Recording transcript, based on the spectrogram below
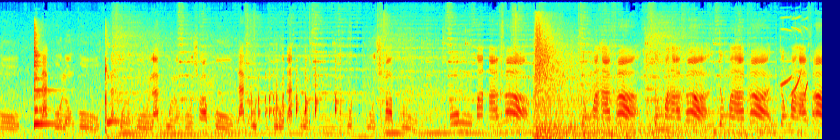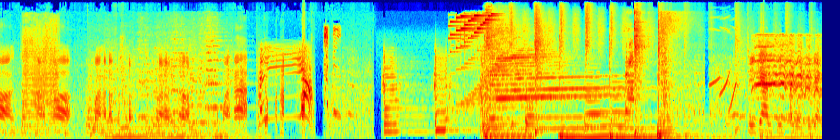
กูรักกูหลงกูรักกูหลงกูรักกูหลงกูชอบกูรักกูหลงกูรักกูหลงกูรักกูหลงกูชอบกู จงมหาข้าจงมหาข้าจงมหาข้าจงมหาข้าจงมหาข้าจงมหาข้าจงมหาข้าจงมหาข้าจงมาหาข้าจีแก้มจีแก้มลงจีแก้ม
